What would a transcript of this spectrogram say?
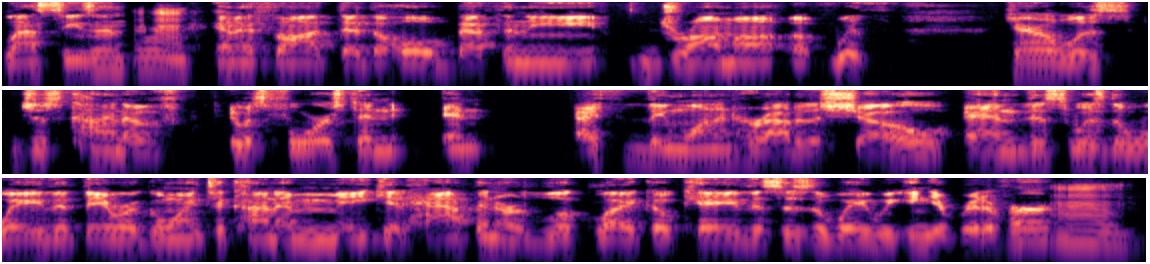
last season. Mm. and i thought that the whole bethenny drama uh, with carole was just kind of it was forced and and I, they wanted her out of the show, and this was the way that they were going to kind of make it happen or look like, okay, this is the way we can get rid of her. Mm.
